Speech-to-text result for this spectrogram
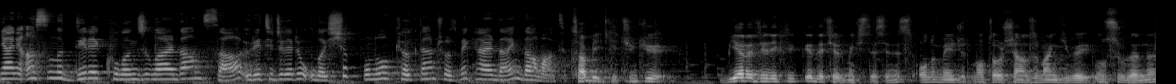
Yani aslında direkt kullanıcılardansa üreticilere ulaşıp bunu kökten çözmek her daim daha mantıklı. Tabii ki çünkü bir aracı elektrikliye de çevirmek isteseniz onun mevcut motor şanzıman gibi unsurlarını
